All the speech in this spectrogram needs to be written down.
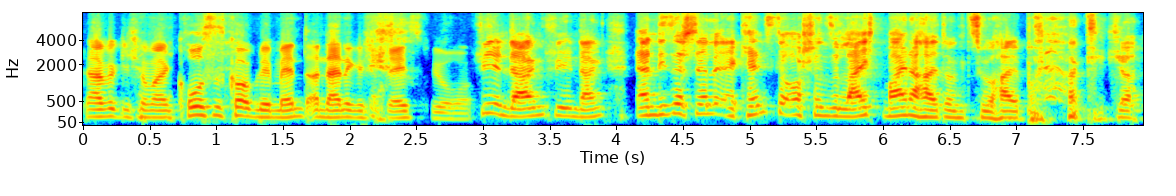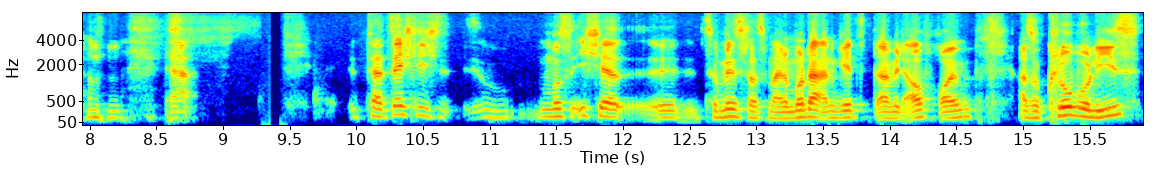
da wirklich nochmal ein großes Kompliment an deine Gesprächsführung. Vielen Dank, vielen Dank. An dieser Stelle erkennst du auch schon so leicht meine Haltung zu Heilpraktikern. Ja. Tatsächlich muss ich ja, äh, zumindest was meine Mutter angeht, damit aufräumen. Also Klobolis,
